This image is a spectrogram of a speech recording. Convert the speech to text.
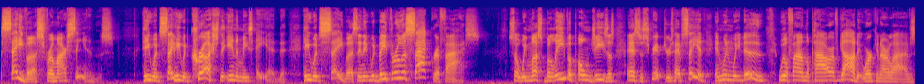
save us from our sins. He would save, he would crush the enemy's head. He would save us, and it would be through a sacrifice. So we must believe upon Jesus as the scriptures have said, and when we do, we'll find the power of God at work in our lives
